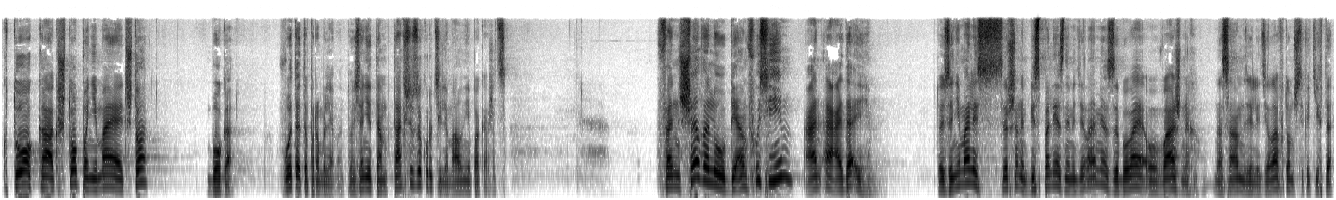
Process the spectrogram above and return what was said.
кто, как, что понимает, что? Бога. Вот эта проблема. То есть они там так все закрутили, мало не покажется. То есть занимались совершенно бесполезными делами, забывая о важных на самом деле делах, в том числе каких-то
